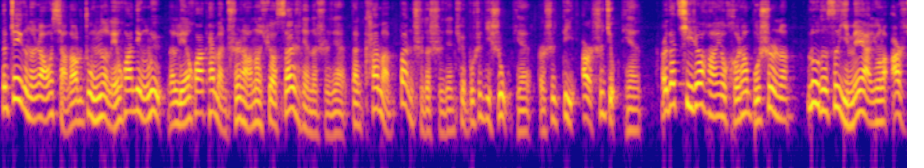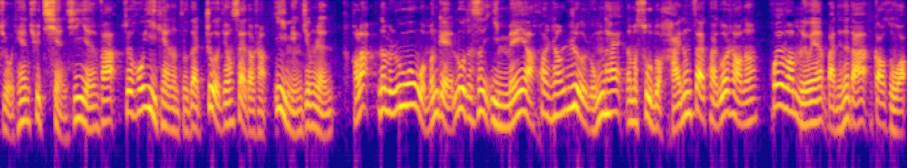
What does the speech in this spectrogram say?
那这个呢，让我想到了著名的莲花定律。那莲花开满池塘呢，需要三十天的时间，但开满半池的时间却不是第十五天，而是第二十九天。而在汽车行业又何尝不是呢？路特斯以梅亚用了二十九天去潜心研发，最后一天呢，则在浙江赛道上一鸣惊人。好了，那么如果我们给路特斯以梅亚换上热熔胎，那么速度还能再快多少呢？欢迎网友们留言，把您的答案告诉我。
